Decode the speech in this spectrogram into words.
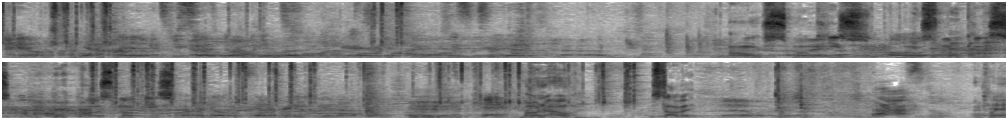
I know. Yeah. Oh, Smokies. Oh, Smokies. Oh, Smokies. Oh no! Stop it. Ah, Okay.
